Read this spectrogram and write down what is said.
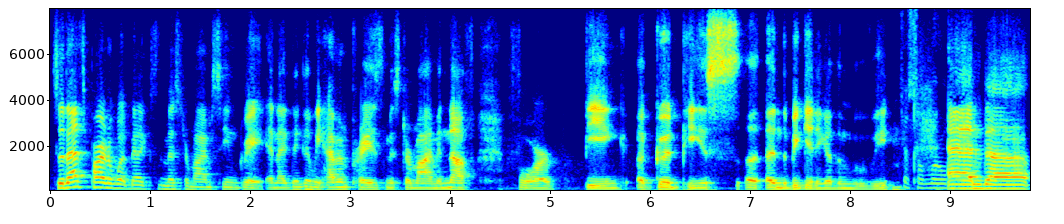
so that's part of what makes the Mr. Mime scene great, and I think that we haven't praised Mr. Mime enough for being a good piece uh, in the beginning of the movie. Just a little. And uh,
